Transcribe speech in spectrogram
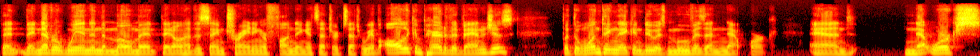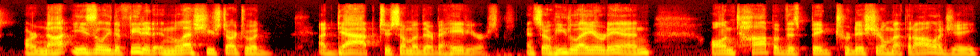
they, they never win in the moment they don't have the same training or funding et cetera et cetera we have all the comparative advantages but the one thing they can do is move as a network and networks are not easily defeated unless you start to adapt to some of their behaviors. And so he layered in on top of this big traditional methodology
